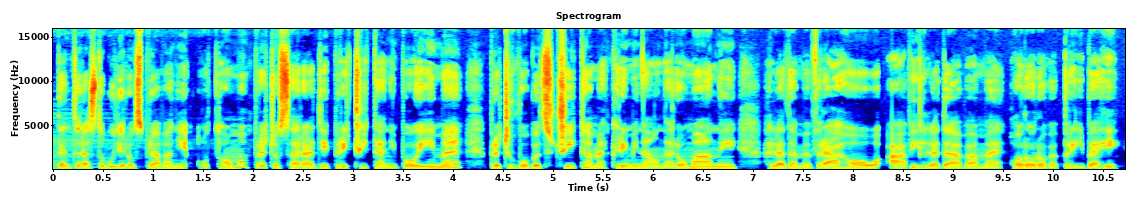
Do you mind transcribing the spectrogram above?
Tento raz to bude rozprávanie o tom, prečo sa radi pri čítaní bojíme, prečo vôbec čítame kriminálne romány, hľadáme vrahov a vyhľadávame hororové príbehy.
